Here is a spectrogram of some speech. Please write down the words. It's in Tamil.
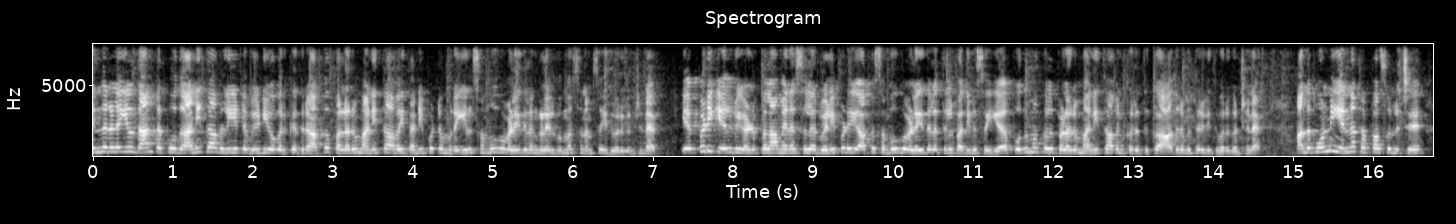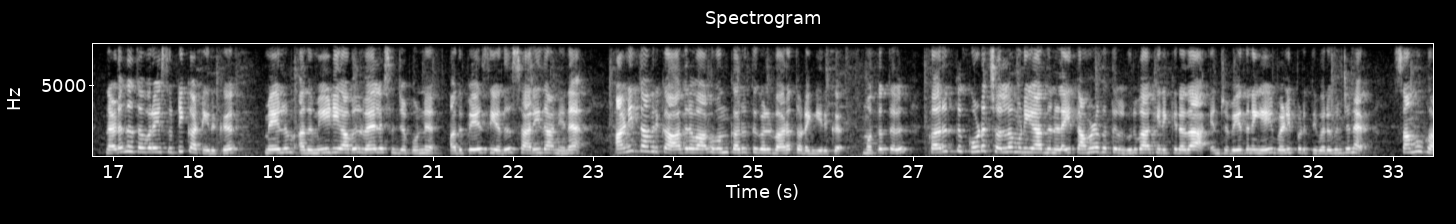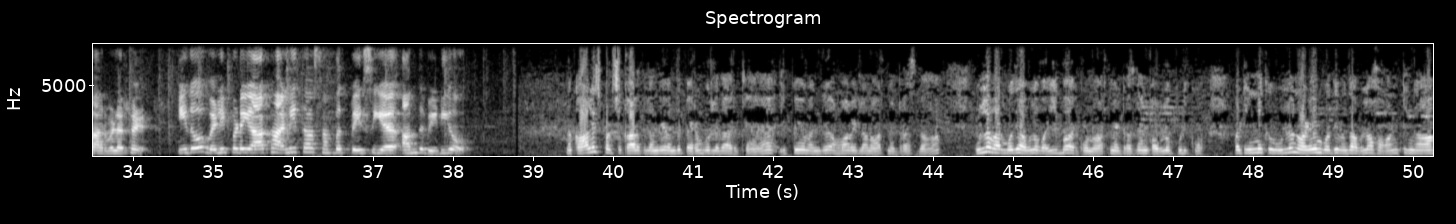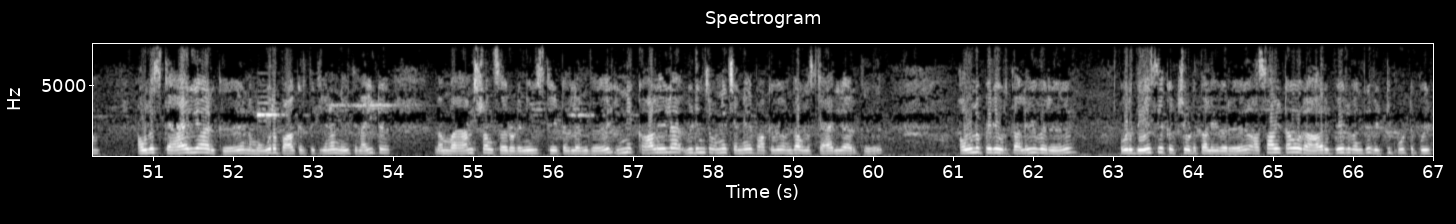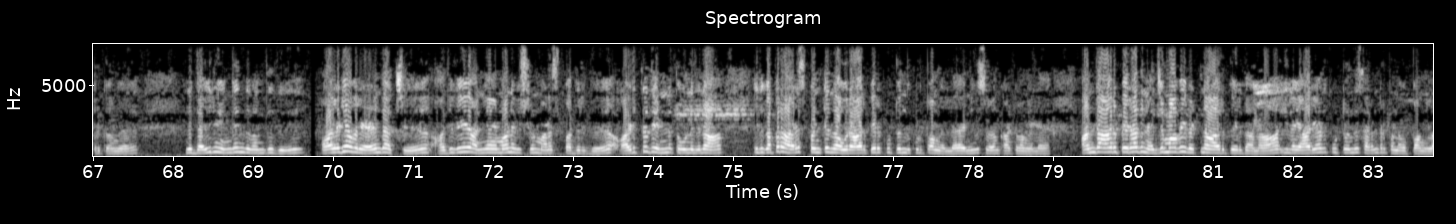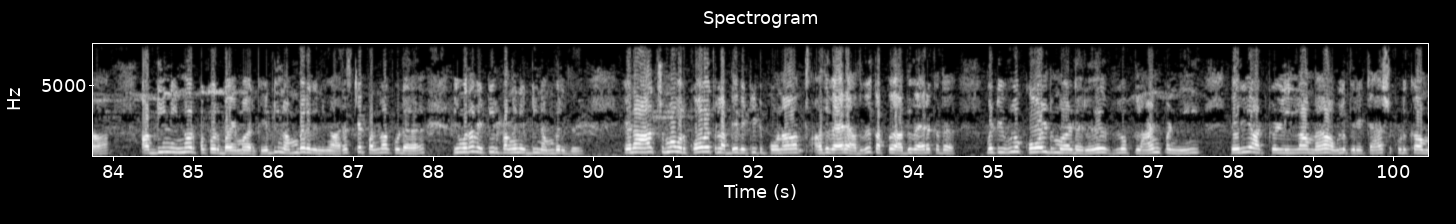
இந்த நிலையில் தான் தற்போது அனிதா வெளியிட்ட வீடியோவிற்கு எதிராக பலரும் அனிதாவை தனிப்பட்ட முறையில் சமூக வலைதளங்களில் விமர்சனம் செய்து வருகின்றனர். எப்படி கேள்வி எழுப்பலாம் என சிலர் வெளிப்படையாக சமூக வலைதளத்தில் பதிவு செய்ய பொதுமக்கள் பலரும் அனிதாவின் கருத்துக்கு ஆதரவு தெரிவித்து வருகின்றனர். அந்த பொண்ணு என்ன தப்பாக சொல்லுச்சு? நடந்த தவறை சுட்டி காட்டியிருக்கு மேலும் அது மீடியாவில் வேலை செஞ்ச பொண்ணு. அது பேசியது சரிதான் என அனிதாவிற்கு ஆதரவாகவும் கருத்துகள் வரத் தொடங்கியிருக்கு. மொத்தத்தில் கருத்து கூட சொல்ல முடியாத நிலை தமிழகத்தில் உருவாகியிருக்கிறதா என்ற வேதனையை வெளிப்படுத்தி வருகின்றனர் சமூக ஆர்வலர்கள். இதோ வெளிப்படையாக அனிதா சம்பத் பேசிய அந்த வீடியோ. நான் காலேஜ் படித்த காலத்துலேருந்தே வந்து பெரம்பூரில் தான் இருக்கேன். இப்போயும் வந்து அம்மா வீட்டில் நார்த் மெட்ராஸ் தான். உள்ளே வரும்போதே அவ்வளோ வைபாக இருக்கும். நார்த் மெட்ராஸ் தான் எனக்கு அவ்வளோ பிடிக்கும். பட் இன்னைக்கு உள்ளே நுழையும் போதே வந்து அவ்வளோ ஹாண்டிங்காக அவ்வளோ ஸ்கேரியாக இருக்குது நம்ம ஊரை பார்க்குறதுக்கு. ஏன்னா நேற்று நைட்டு நம்ம ஆம்ஸ்ட்ராங் சாரோட நியூஸ் கேட்டதுலேருந்து இன்னைக்கு காலையில் விடிஞ்ச உடனே சென்னையை பார்க்கவே வந்து அவ்வளோ ஸ்கேரியாக இருக்குது அவ்வளோ பெரிய ஒரு தலைவர் ஒரு தேசிய கட்சியோட தலைவர் அசால்ட்டாக ஒரு ஆறு பேர் வந்து வெட்டி போட்டு போயிட்டு இருக்காங்க. இந்த தைரியம் எங்கெங்க வந்தது? ஆல்ரெடி அவர் இழந்தாச்சு. அதுவே அநியாயமான விஷயம் மனசு பதறுது. அடுத்தது என்ன தோணுதுன்னா இதுக்கப்புறம் அரெஸ்ட் பண்ணிட்டு இந்த ஒரு ஆறு பேரை கூட்டு வந்து கொடுப்பாங்கல்ல நியூஸ் எல்லாம் காட்டுவாங்கல்ல அந்த ஆறு பேராவது நிஜமாவே வெட்டின ஆறு பேர் தானா? இல்ல யாரையாவது கூட்டு வந்து சரண்டர் பண்ண வைப்பாங்களா? அப்படின்னு இன்னொரு பக்கம் ஒரு பயமா இருக்கு. எப்படி நம்புறது? நீங்க அரெஸ்டே பண்ணா கூட இவங்க தான் வெட்டியிருப்பாங்கன்னு எப்படி நம்புறது? ஏன்னா சும்மா ஒரு கோவத்துல அப்படியே வெட்டிட்டு போனா அது வேற. அதுவே தப்பு. அது வேற கதை. பட் இவ்வளோ கோல்டு மர்டரு இவ்வளோ பிளான் பண்ணி பெரிய ஆட்கள் இல்லாம அவ்வளோ பெரிய கேஷ் கொடுக்காம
